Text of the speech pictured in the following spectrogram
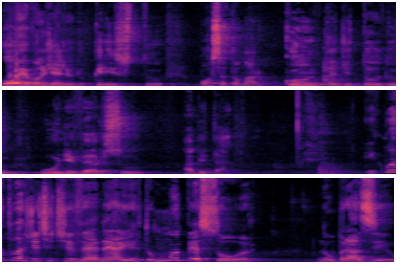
o Evangelho do Cristo possa tomar conta de todo o universo habitado. Enquanto a gente tiver, né, Ayrton, uma pessoa no Brasil,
